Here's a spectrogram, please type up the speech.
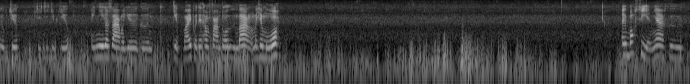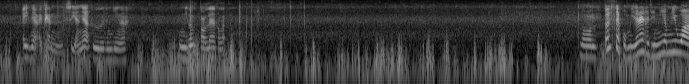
ลูกจึ๊บจึ๊บจึ๊บจึ๊บไอ้นี่ก็สร้างมาเยอะเกิน เก็บไว้เผื่อได้ทำฟาร์มตัวอื่นบ้าง ไม่ใช่หมูไอ้บล็อกเสียงเนี่ยคือ ไอเนี่ยไอแผ่นเสียงเนี่ยคือจริงๆนะมีตั้งตอนแรกกันละนอน เอ้ยแต่ผมมีได้ไทเทเนียมนี่ว่า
